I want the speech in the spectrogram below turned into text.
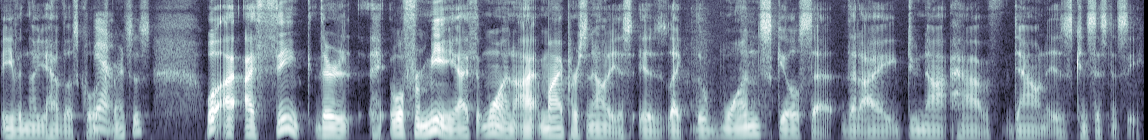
Even though you have those cool Yeah. experiences? Well, I, I think there. Well, for me, I th- one, I, my personality is is like the one skill set that I do not have down is consistency.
